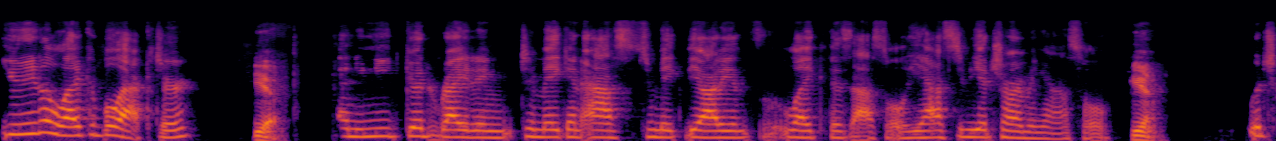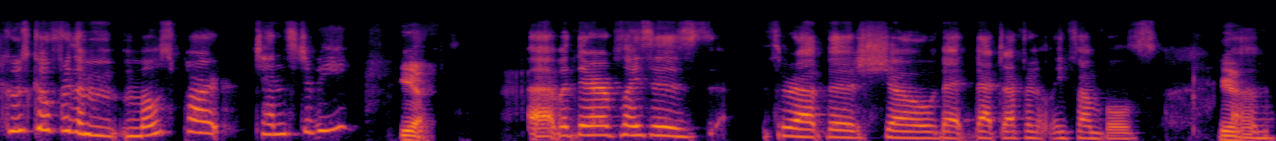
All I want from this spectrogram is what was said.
You need a likable actor. Yeah. And you need good writing to make an ass to make the audience like this asshole. He has to be a charming asshole. Yeah. Which Kuzco, for the m- most part, tends to be. Yeah. Uh, but there are places throughout the show that that definitely fumbles. Yeah. Um,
